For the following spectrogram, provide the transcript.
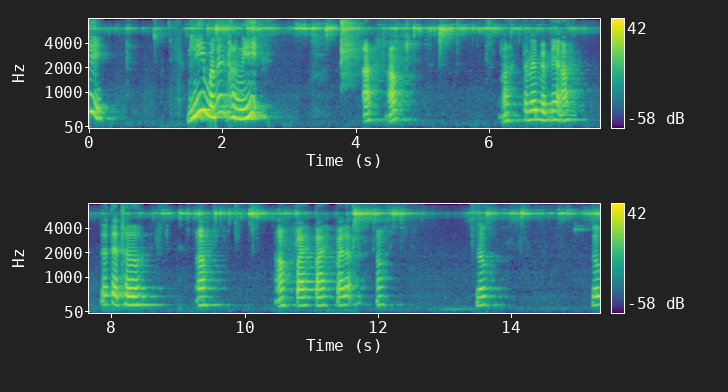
ดิ นี่มาเล่นทางนี้ อะเอาอะจะเล่นแบบนี้อะแล้วแต่เธออะเอาไปไปไปแล้วเอาเร็วเร็ว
